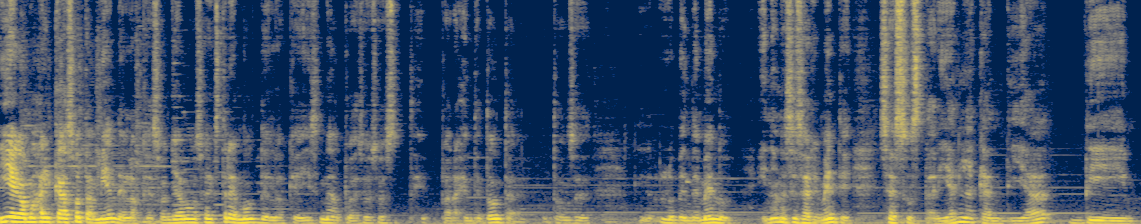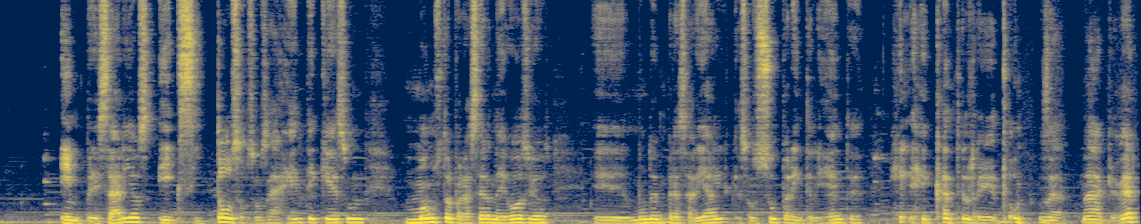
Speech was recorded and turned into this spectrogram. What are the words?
Y llegamos al caso también de los que son llamados extremos, de los que dicen, ah, pues eso es para gente tonta, entonces lo vende menos. Y no necesariamente, se asustarían la cantidad de empresarios exitosos, o sea, gente que es un monstruo para hacer negocios, eh, el mundo empresarial, que son súper inteligentes y les encanta el reggaetón, o sea, nada que ver.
